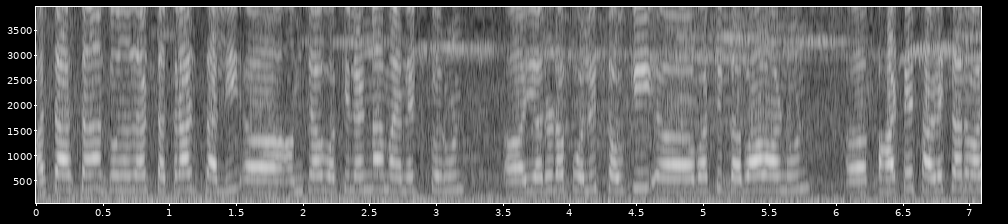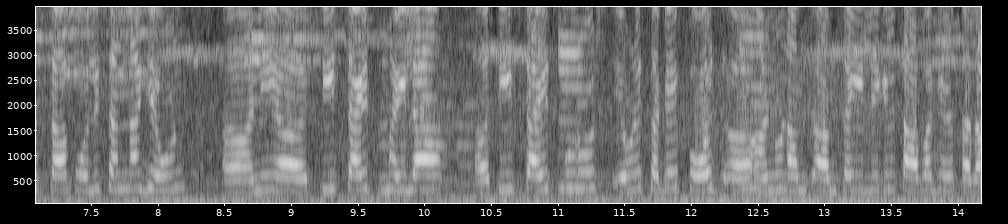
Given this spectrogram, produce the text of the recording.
असं असताना दोन हजार सतरा साली आमच्या वकिलांना मॅनेज करून येरोडा पोलीस चौकीवरती दबाव आणून पहाटे साडेचार वाजता पोलिसांना घेऊन आणि तीस चाळीस महिला तीस चाळीस पुरुष एवढे सगळे फौज आणून आमचा आमचा इलिगल ताबा घेण्यात आला.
